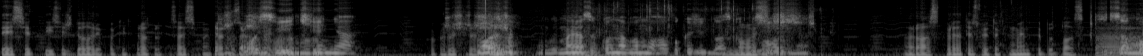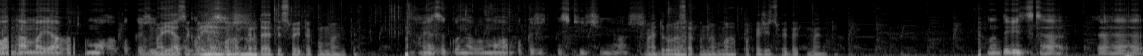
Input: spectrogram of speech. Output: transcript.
10 тисяч доларів, пакет транспорту засіб, моя перша. Посвідчення. Покажу через Можна? Моя законна вимога. Покажіть, будь ласка, Ну, посвідчення. Раз, передайте свої документи, будь ласка. Законна моя вимога, покажіть. будь Моя ласка, законна вимога, передайте свої документи. Моя законна вимога, покажіть посвідчення ваше. Моя друга законна вимога, покажіть свої документи. Ну дивіться, е,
